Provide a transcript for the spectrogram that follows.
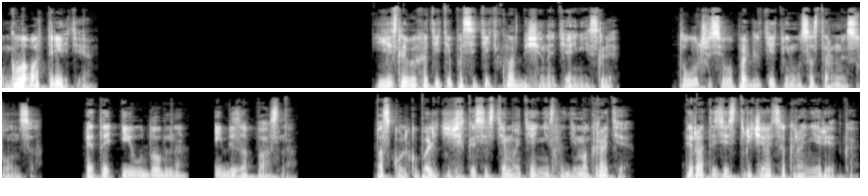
Глава 3. Если вы хотите посетить кладбище на Тионисле, то лучше всего подлететь к нему со стороны Солнца. Это и удобно, и безопасно. Поскольку политическая система Тионисла демократия, пираты здесь встречаются крайне редко.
